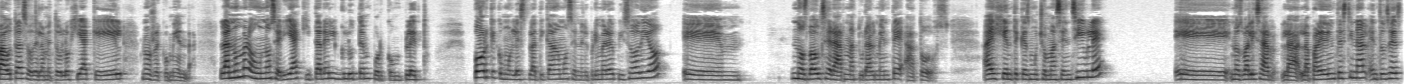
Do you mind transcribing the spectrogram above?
pautas o de la metodología que él nos recomienda. La número uno sería quitar el gluten por completo, porque como les platicábamos en el primer episodio, eh, nos va a ulcerar naturalmente a todos. Hay gente que es mucho más sensible, eh, nos va a alisar la, la pared intestinal, entonces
